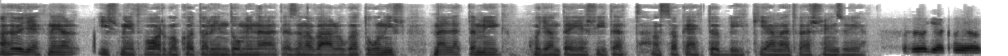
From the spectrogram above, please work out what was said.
A hölgyeknél ismét Varga Katalin dominált ezen a válogatón is, mellette még hogyan teljesített a szakák többi kiemelt versenyzője? A hölgyeknél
